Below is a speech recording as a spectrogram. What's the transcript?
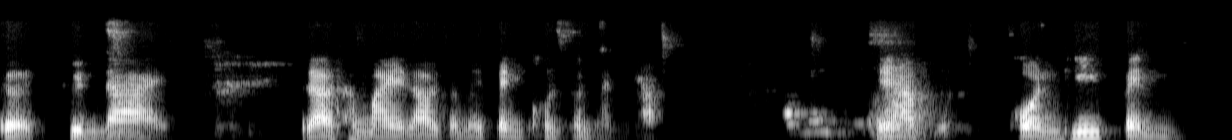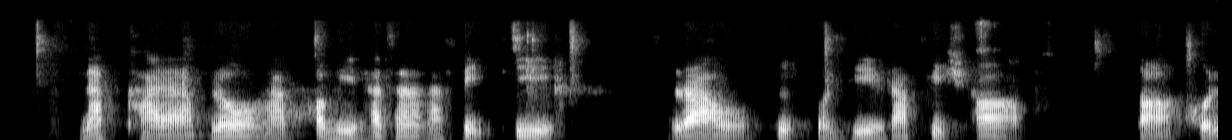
เกิดขึ้นได้ แล้วทำไมเราจะไม่เป็นคนคนนั้นครับเนี่ยครับคนที่เป็น นักขายระดับโลกครับเขามีทัศนคติที่เราคือคนที่รับผิดชอบต่อผล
